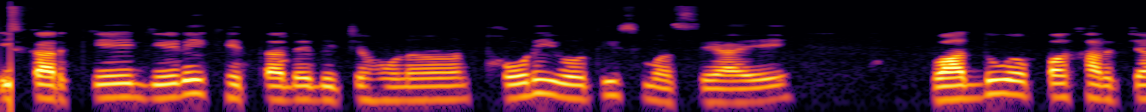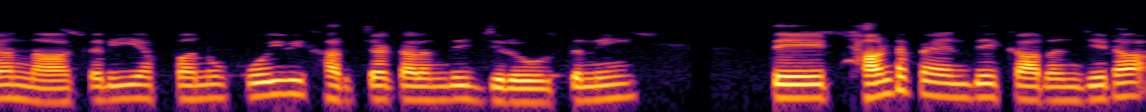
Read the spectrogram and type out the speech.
ਇਸ ਕਰਕੇ ਜਿਹੜੇ ਖੇਤਾਂ ਦੇ ਵਿੱਚ ਹੁਣ ਥੋੜੀ ਬਹੁਤੀ ਸਮੱਸਿਆ ਏ, ਵਾਧੂ ਆਪਾਂ ਖਰਚਾ ਨਾ ਕਰੀਏ, ਆਪਾਂ ਨੂੰ ਕੋਈ ਵੀ ਖਰਚਾ ਕਰਨ ਦੀ ਜ਼ਰੂਰਤ ਨਹੀਂ। ਤੇ ਠੰਡ ਪੈਣ ਦੇ ਕਾਰਨ ਜਿਹੜਾ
